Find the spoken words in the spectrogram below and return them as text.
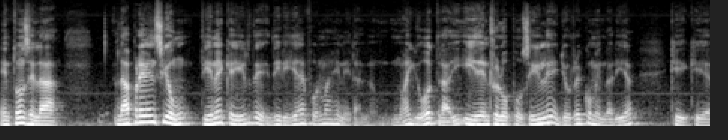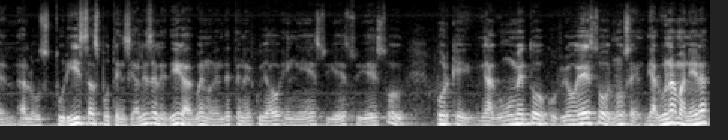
Entonces la, la prevención tiene que ir dirigida de forma general. ¿no? hay otra. Y, dentro de lo posible, yo recomendaría que, a, los turistas potenciales se les diga, bueno, deben de tener cuidado en esto y esto y esto, porque en algún momento ocurrió esto, no sé, de alguna manera,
